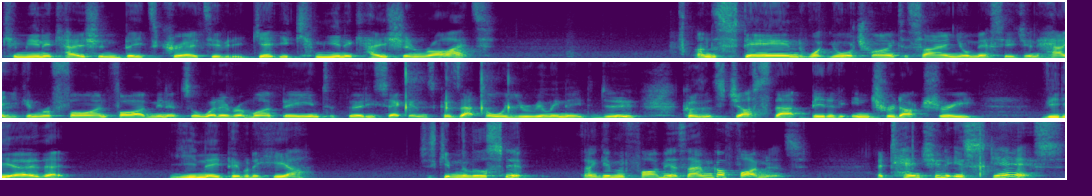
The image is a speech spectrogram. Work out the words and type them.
Communication beats creativity. Get your communication right. Understand what you're trying to say in your message and how you can refine five minutes or whatever it might be into 30 seconds, because that's all you really need to do, because it's just that bit of introductory video that you need people to hear. Just give them a little snip. Don't give them five minutes. They haven't got five minutes. Attention is scarce.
